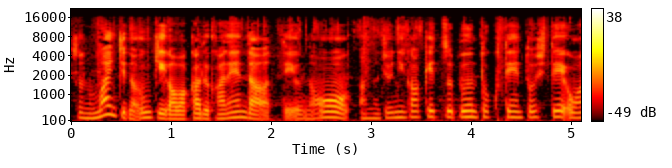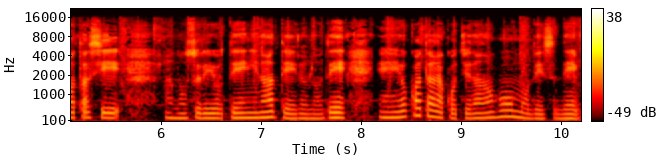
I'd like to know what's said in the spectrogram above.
その毎日の運気がわかるカレンダーっていうのをあの12ヶ月分特典としてお渡しあのする予定になっているので、えー、よかったらこちらの方もですね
